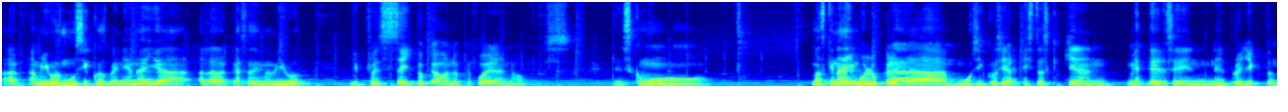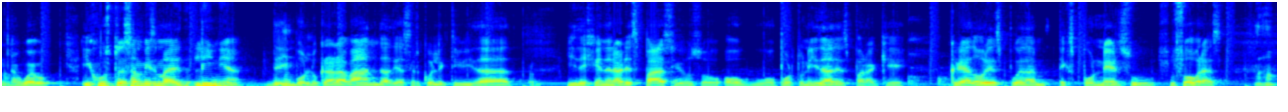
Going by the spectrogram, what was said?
a- amigos músicos venían ahí a, a la casa de mi amigo y pues ahí tocaban lo que fuera, ¿no? Pues es como más que nada involucrar a músicos y artistas que quieran meterse en el proyecto, ¿no? A huevo. Y justo esa misma línea de involucrar a banda, de hacer colectividad y de generar espacios o, o- u oportunidades para que creadores puedan exponer su- sus obras, Ajá.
